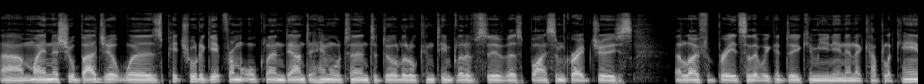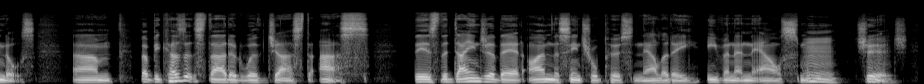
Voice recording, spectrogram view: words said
Uh, my initial budget was petrol to get from Auckland down to Hamilton to do a little contemplative service, buy some grape juice, a loaf of bread so that we could do communion and a couple of candles. Um, but because it started with just us, there's the danger that I'm the central personality, even in our small mm. church. Mm.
